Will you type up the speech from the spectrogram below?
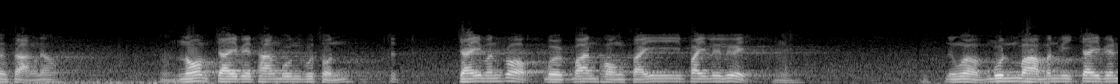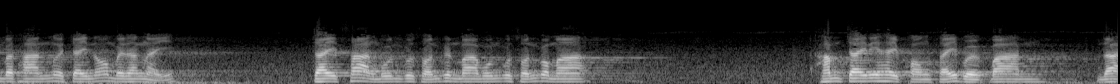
ต่าง ๆ แล้วน้อมใจไปทางบุญกุศล ใจมันก็เบิกบานผ่องใสไปเรื่อยๆนึกว่าบุญบาปมันมีใจเป็นประธานเมื่อใจน้อมไปทางไหน ใจสร้างบุญกุศลขึ้นมาบุญกุศลก็มาทำใจนี้ให้ผ่องใสเบิกบานได้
